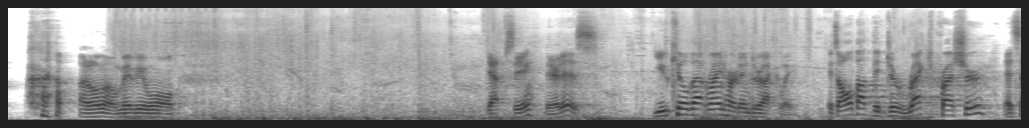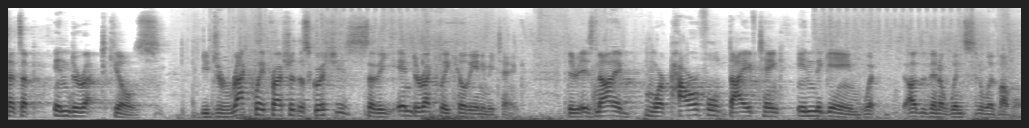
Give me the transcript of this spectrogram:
I don't know. Maybe it won't. Yep, see? There it is. You kill that Reinhardt indirectly. It's all about the direct pressure that sets up indirect kills. You directly pressure the squishies, so they indirectly kill the enemy tank. There is not a more powerful dive tank in the game with, other than a Winston with bubble.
